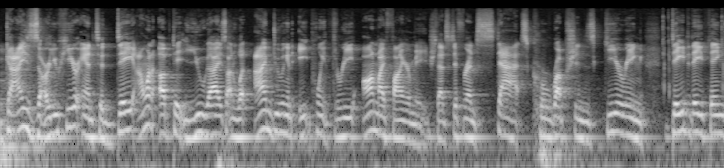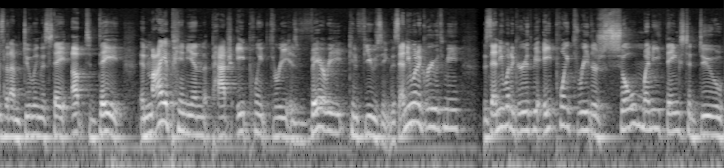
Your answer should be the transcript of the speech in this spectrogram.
guys, Xaryu here? And today I want to update you guys on what I'm doing in 8.3 on my Fire Mage. That's different stats, corruptions, gearing, day-to-day -day things that I'm doing to stay up to date. In my opinion, patch 8.3 is very confusing. Does anyone agree with me? Does anyone agree with me? 8.3, there's so many things to do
